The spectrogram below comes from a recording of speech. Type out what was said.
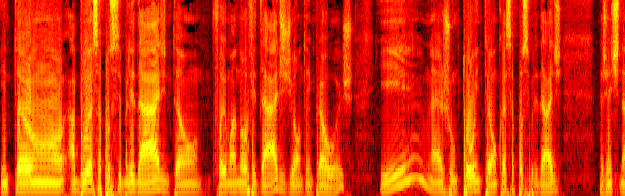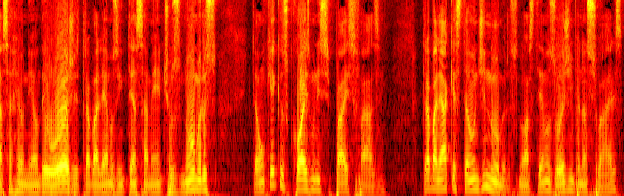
Então, abriu essa possibilidade, então foi uma novidade de ontem para hoje e né, juntou então com essa possibilidade a gente nessa reunião de hoje trabalhamos intensamente os números. Então, o que que os COIs municipais fazem? Trabalhar a questão de números. Nós temos hoje em Aires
